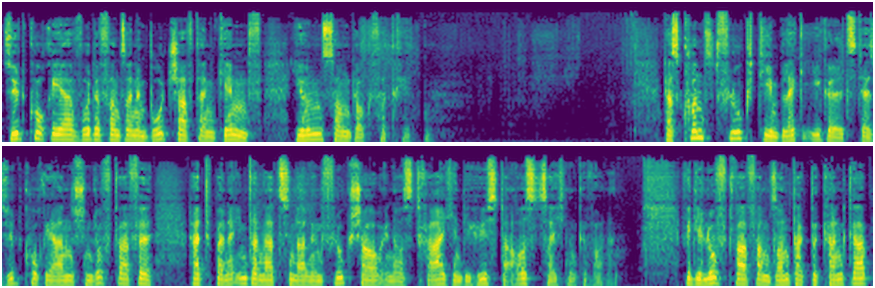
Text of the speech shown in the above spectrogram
Südkorea wurde von seinem Botschafter in Genf, Yun Song-dok, vertreten. Das Kunstflugteam Black Eagles der südkoreanischen Luftwaffe hat bei einer internationalen Flugschau in Australien die höchste Auszeichnung gewonnen. Wie die Luftwaffe am Sonntag bekannt gab,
